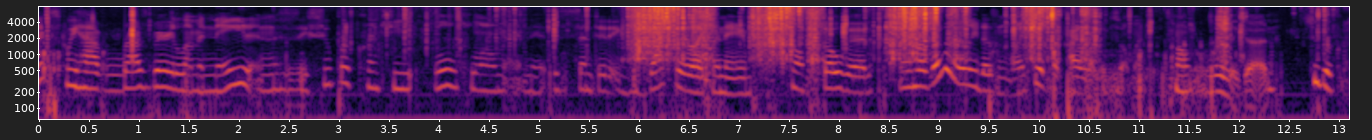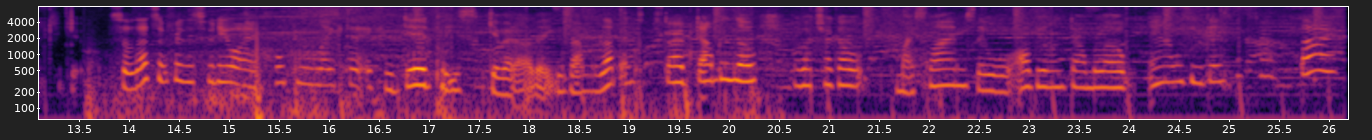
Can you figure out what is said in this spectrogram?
Next we have raspberry lemonade and this is a super crunchy full foam and it is scented exactly like the name. It smells so good. And my brother really doesn't like it but I love it so much. It smells really good super crunchy too. So that's it for this video. I hope you liked it. If you did, please give it a big thumbs up and subscribe down below. And go check out my slimes. They will all be linked down below. And I will see you guys next time. Bye!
